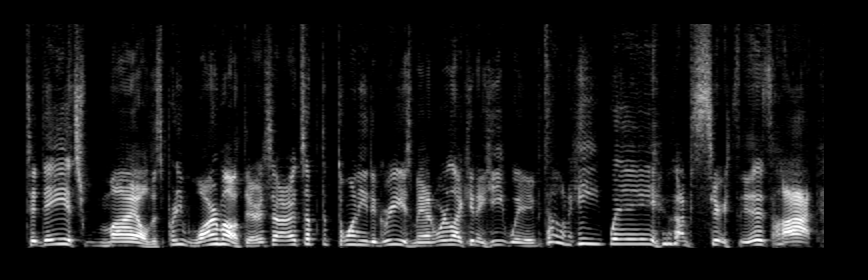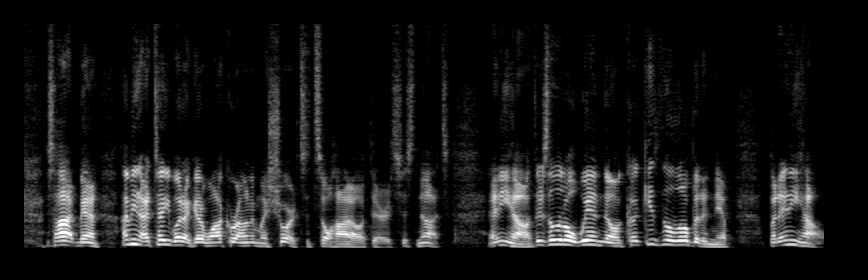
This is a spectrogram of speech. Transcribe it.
Today it's mild. It's pretty warm out there. It's, uh, it's up to 20 degrees, man. We're like in a heat wave. It's on a heat wave. I'm serious. It's hot. It's hot, man. I mean, I tell you what, I got to walk around in my shorts. It's so hot out there. It's just nuts. Anyhow, there's a little wind, though. It gives a little bit of nip. But anyhow,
